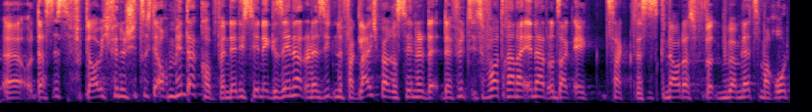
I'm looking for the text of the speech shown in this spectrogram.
Äh, das ist, glaube ich, für den Schiedsrichter auch im Hinterkopf. Wenn der die Szene gesehen hat und er sieht eine vergleichbare Szene, der, der fühlt sich sofort dran erinnert und sagt, ey, zack, das ist genau das wie beim letzten Mal rot.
